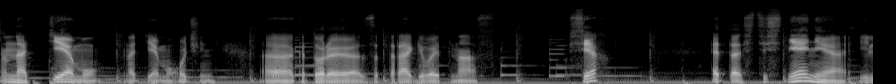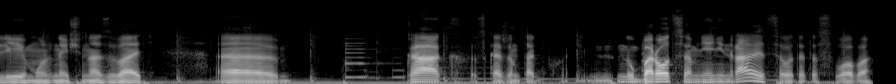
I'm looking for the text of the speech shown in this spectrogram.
на тему, на тему очень, э, которая затрагивает нас всех. Это стеснение, или можно еще назвать э, как, скажем так, ну, бороться мне не нравится вот это слово,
